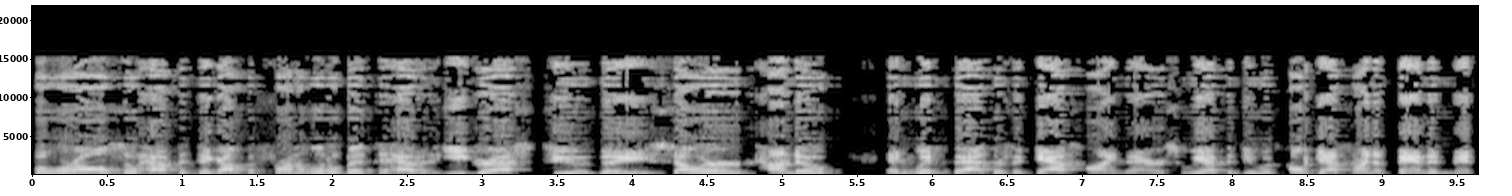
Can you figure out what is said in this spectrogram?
But we're also have to dig out the front a little bit to have an egress to the cellar condo. And with that, there's a gas line there. So we have to do what's called gas line abandonment.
